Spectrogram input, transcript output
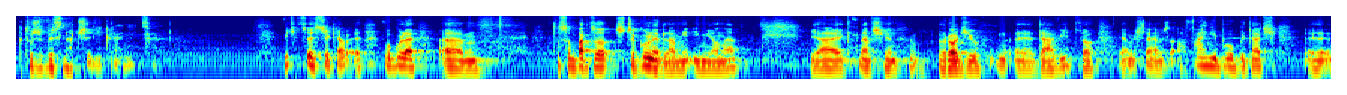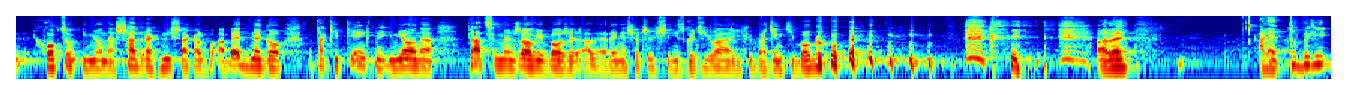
którzy wyznaczyli granice. Wiecie, co jest ciekawe? W ogóle um, to są bardzo szczególne dla mnie imiona. Ja, jak nam się rodził e, Dawid, to ja myślałem, że o, fajnie byłoby dać e, chłopcom imiona Szadrach, Miszach albo Abednego, takie piękne imiona, tacy mężowie Boży, ale Renia się oczywiście nie zgodziła i chyba dzięki Bogu. ale, ale to byli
